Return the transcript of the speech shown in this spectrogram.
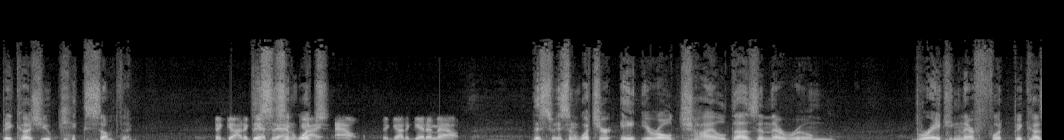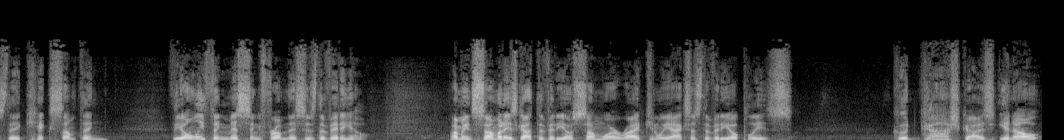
because you kicked something. They got to get this isn't what out. They got to get him out. This isn't what your eight-year-old child does in their room, breaking their foot because they kick something. The only thing missing from this is the video. I mean, somebody's got the video somewhere, right? Can we access the video, please? Good gosh, guys. You know,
